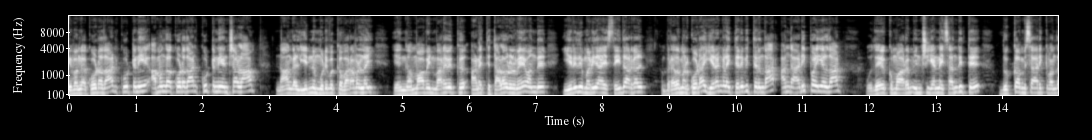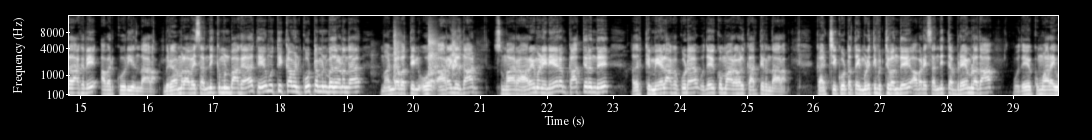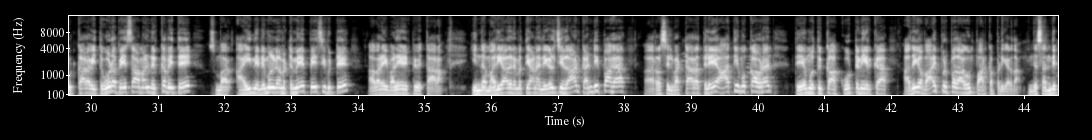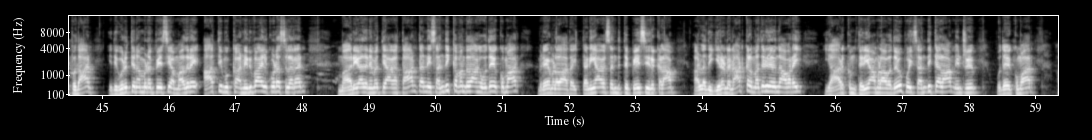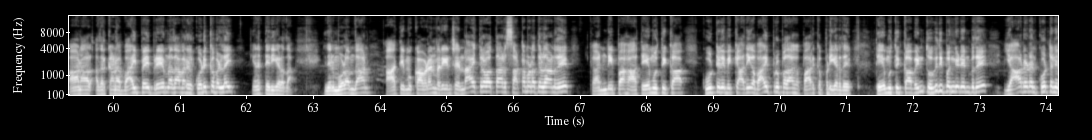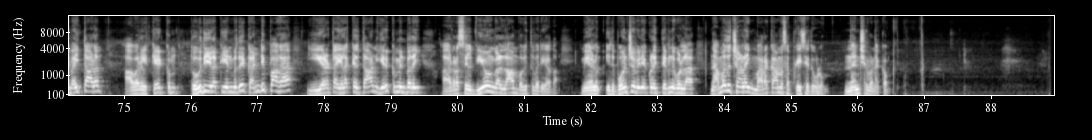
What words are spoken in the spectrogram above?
இவங்க கூட தான் கூட்டணி அவங்க கூட தான் கூட்டணி என்றெல்லாம் நாங்கள் இன்னும் முடிவுக்கு வரவில்லை. எங்கள் அம்மாவின் மறைவுக்கு அனைத்து தலைவர்களுமே வந்து இறுதி மரியாதை செய்தார்கள். பிரதமர் கூட இரங்கலை தெரிவித்திருந்தார். அந்த அடிப்படையில் தான் உதயகுமாரும் இன்று என்னை சந்தித்து துக்கம் விசாரிக்க வந்ததாகவே அவர் கூறியிருந்தாராம். பிரேமலாவை சந்திக்கும் முன்பாக தேமுதிகவின் கூட்டம் என்பது நடந்த மண்டபத்தின் ஓர் அறையில்தான் சுமார் அரை மணி நேரம் காத்திருந்து அதற்கு மேலாக கூட உதயகுமார் அவர்கள் காத்திருந்தாராம். கட்சி கூட்டத்தை முடித்துவிட்டு வந்து அவரை சந்தித்த பிரேமலதா உதயகுமாரை உட்கார வைத்து கூட பேசாமல் நிற்க வைத்து சுமார் ஐந்து நிமிடங்கள் மட்டுமே பேசிவிட்டு அவரை வழி அனுப்பி வைத்தாராம் இந்த மரியாதை நிமித்தியான நிகழ்ச்சியில்தான் கண்டிப்பாக அரசியல் வட்டாரத்திலே அதிமுகவுடன் தேமுதிக கூட்டணி இருக்க அதிக வாய்ப்பு இருப்பதாகவும் பார்க்கப்படுகிறதா. இந்த சந்திப்பு தான் இது குறித்து நம்மிடம் பேசிய மதுரை அதிமுக நிர்வாகிகள் கூட சிலரன் மரியாதை நிமித்தியாகத்தான் தன்னை சந்திக்க வந்ததாக உதயகுமார் பிரேமலதாவை தனியாக சந்தித்து பேசியிருக்கலாம் அல்லது இரண்டு நாட்கள் மதுரையில் இருந்த அவரை யாருக்கும் தெரியாமலாவது போய் சந்திக்கலாம் என்று உதயகுமார். ஆனால் அதற்கான வாய்ப்பை பிரேமலதா அவர்கள் கொடுக்கவில்லை என தெரிகிறதா? இதன் மூலம்தான் அதிமுகவுடன் வருகின்ற இரண்டாயிரத்தி இருபத்தாறு சட்டமன்றத்திலானது கண்டிப்பாக தேமுதிக கூட்டணி வைக்க அதிக வாய்ப்பு இருப்பதாக பார்க்கப்படுகிறது. தேமுதிகவின் தொகுதி பங்கீடு என்பது யாருடன் கூட்டணி வைத்தாலும் அவர்கள் கேட்கும் தொகுதி இலக்கு என்பது கண்டிப்பாக இரட்டை இலக்கில் தான் இருக்கும் என்பதை அரசியல் வியூகங்கள்லாம் வகுத்து வருகிறதா. மேலும் இது போன்ற வீடியோக்களை தெரிந்து கொள்ள நமது சேனலை மறக்காமல் சப்ஸ்கிரைப் செய்து கொள்ளும். நன்றி வணக்கம்.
